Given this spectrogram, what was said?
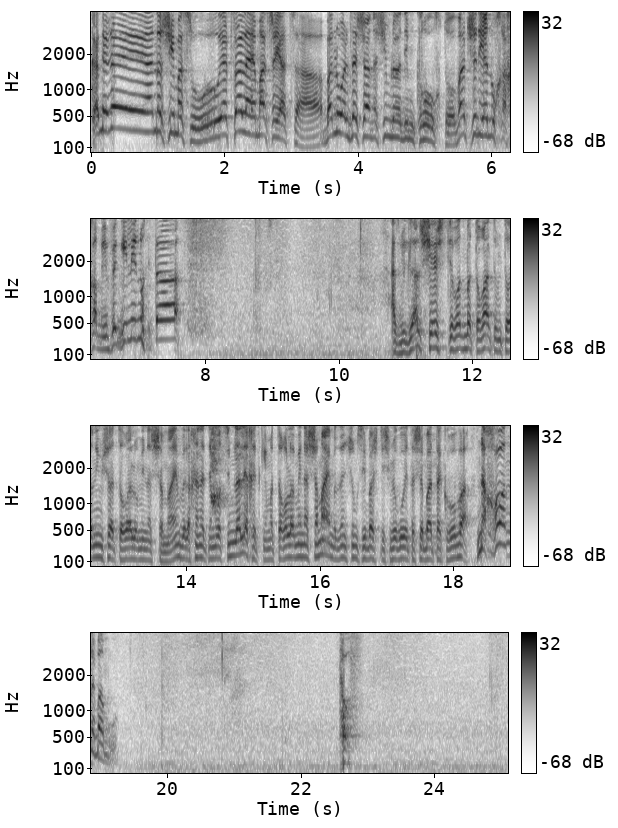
כנראה אנשים עשו, יצא להם מה שיצא, בנו על זה שאנשים לא יודעים קרוא וכתוב, עד שנהיינו חכמים וגילינו את ה... אז בגלל שיש סתירות בתורה, אתם טוענים שהתורה לא מן השמיים, ולכן אתם רוצים ללכת, כי אם התורה לא מן השמיים, אז אין שום סיבה שתשמרו את השבת הקרובה. נכון, הם אמרו. טוב. אז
